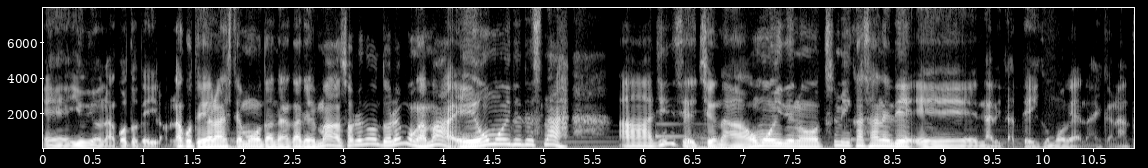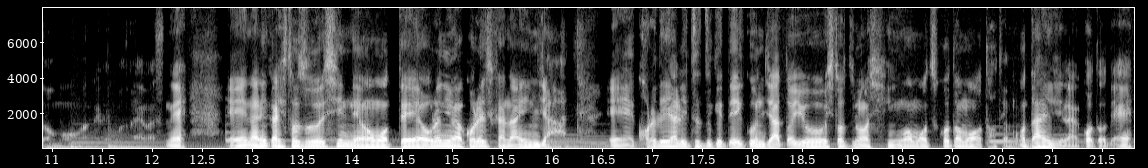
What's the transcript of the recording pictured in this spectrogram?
えー、いうようなことでいろんなことやらしてもうた中で、まあそれのどれもがまあええ思い出ですな。あ人生ちゅうのは思い出の積み重ねで、えー、成り立っていくものやないなと思うわけでございますね。えー、何か一つ信念を持って、俺にはこれしかないんじゃ。えー、これでやり続けていくんじゃという一つの芯を持つこともとても大事なことで、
